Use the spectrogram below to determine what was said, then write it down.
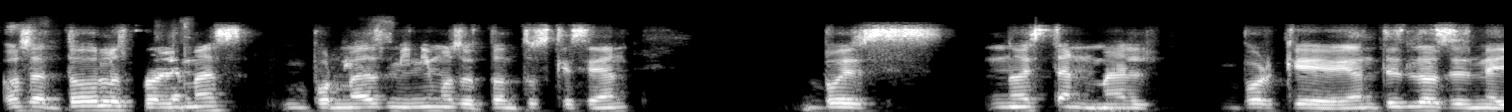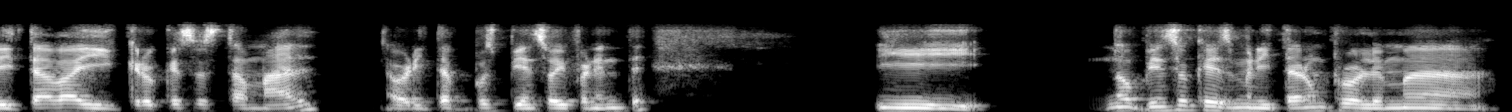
o sea, todos los problemas, por más mínimos o tontos que sean, pues no es tan mal, porque antes los desmeditaba y creo que eso está mal, ahorita pues pienso diferente y no pienso que desmeditar un problema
